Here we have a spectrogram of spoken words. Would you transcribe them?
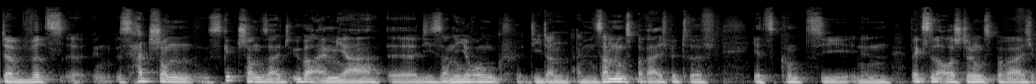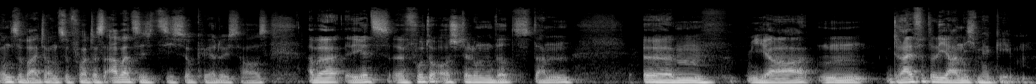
da wird's, äh, es hat schon, es gibt schon seit über einem Jahr äh, die Sanierung, die dann einen Sammlungsbereich betrifft. Jetzt kommt sie in den Wechselausstellungsbereich und so weiter und so fort. Das arbeitet sich so quer durchs Haus. Aber jetzt äh, Fotoausstellungen wird dann ähm, ja ein Dreivierteljahr nicht mehr geben.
